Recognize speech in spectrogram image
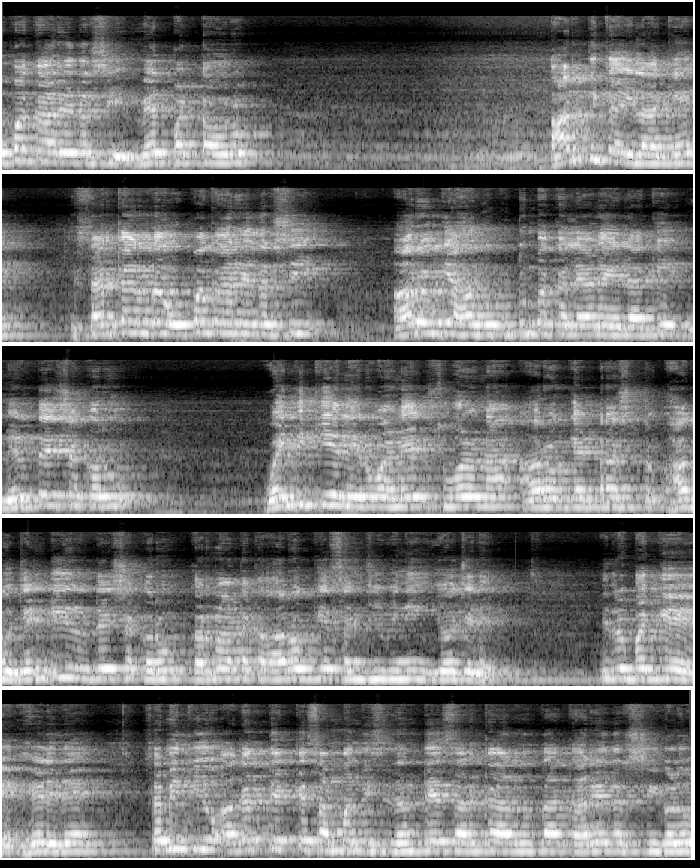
ಉಪ ಕಾರ್ಯದರ್ಶಿ ಮೇಲ್ಪಟ್ಟವರು, ಆರ್ಥಿಕ ಇಲಾಖೆ ಸರ್ಕಾರದ ಉಪ ಕಾರ್ಯದರ್ಶಿ ಆರೋಗ್ಯ ಹಾಗೂ ಕುಟುಂಬ ಕಲ್ಯಾಣ ಇಲಾಖೆ, ನಿರ್ದೇಶಕರು, ವೈದ್ಯಕೀಯ ನಿರ್ವಹಣೆ, ಸುವರ್ಣ ಆರೋಗ್ಯ ಟ್ರಸ್ಟ್ ಹಾಗೂ ಜಂಟಿ ನಿರ್ದೇಶಕರು, ಕರ್ನಾಟಕ ಆರೋಗ್ಯ ಸಂಜೀವಿನಿ ಯೋಜನೆ. ಇದ್ರ ಬಗ್ಗೆ ಹೇಳಿದೆ. ಸಮಿತಿಯು ಅಗತ್ಯಕ್ಕೆ ಸಂಬಂಧಿಸಿದಂತೆ ಸರ್ಕಾರದ ಕಾರ್ಯದರ್ಶಿಗಳು,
